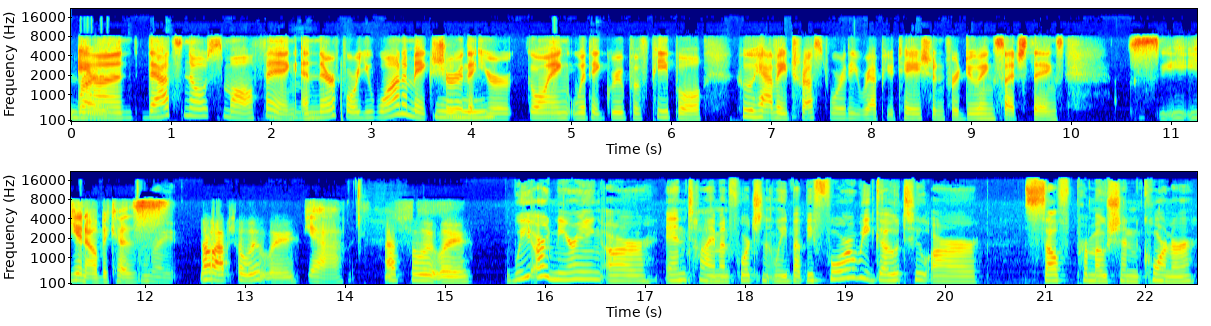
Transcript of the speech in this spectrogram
Right. And that's no small thing. And therefore, you want to make sure that Mhm. you're going with a group of people who have a trustworthy reputation for doing such things. You know, because. Right. No, absolutely. Yeah. Absolutely. We are nearing our end time, unfortunately. But before we go to our self promotion corner,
